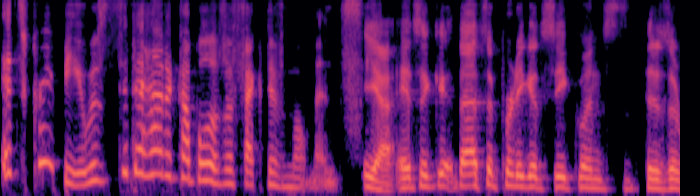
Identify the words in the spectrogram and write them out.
it's creepy. It was, it had a couple of effective moments. yeah it's a good that's a pretty good sequence there's a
